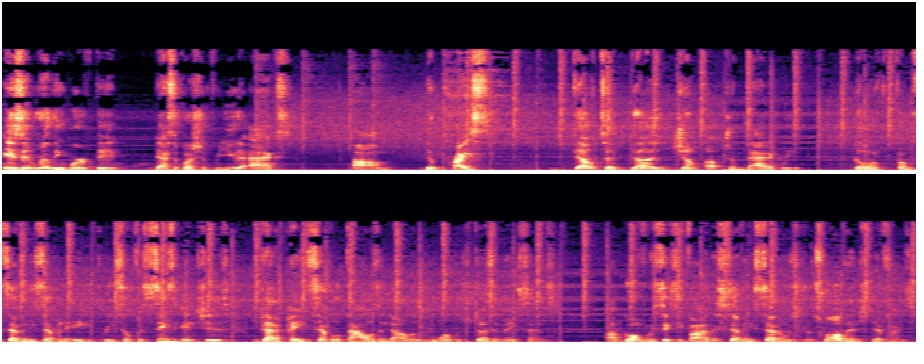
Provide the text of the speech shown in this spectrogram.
Is it really worth it? That's a question for you to ask. Um, the price delta does jump up dramatically going from 77 to 83. So for six inches, you got to pay several thousand dollars more, which doesn't make sense. Um, going from 65 to 77, which is a 12 inch difference,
